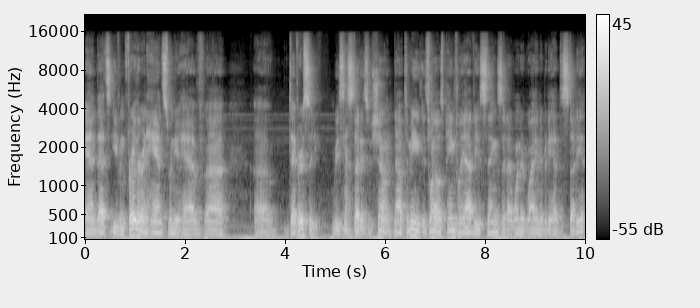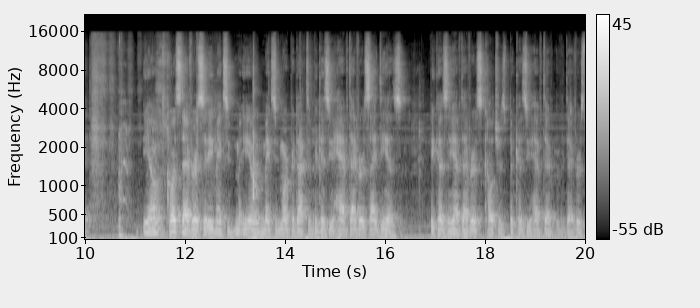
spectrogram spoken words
and that's even further enhanced when you have uh, uh, diversity. Recent studies have shown. Now, to me, it's one of those painfully obvious things that I wondered why anybody had to study it. You know, of course, diversity makes you you know makes you more productive because you have diverse ideas, because you have diverse cultures, because you have di- diverse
